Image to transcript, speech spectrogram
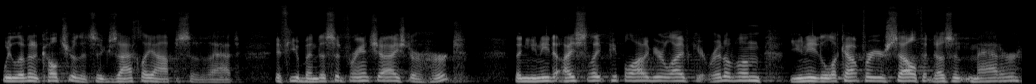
We live in a culture that's exactly opposite of that. If you've been disenfranchised or hurt, then you need to isolate people out of your life, get rid of them. You need to look out for yourself. It doesn't matter.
